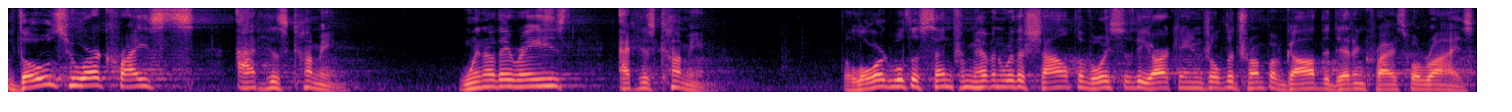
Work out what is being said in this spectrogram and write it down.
those who are Christ's at his coming. When are they raised? At his coming. The Lord will descend from heaven with a shout, the voice of the archangel, the trump of God, the dead in Christ will rise.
